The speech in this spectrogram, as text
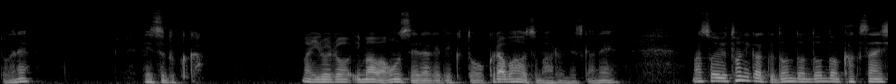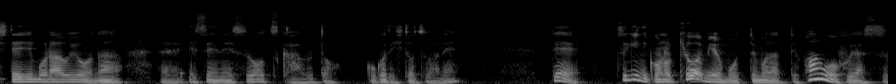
とかね Facebook かまあいろいろ今は音声だけでいくとクラブハウスもあるんですかね。まあ、そういうとにかくどんどんどんどん拡散してもらうような、えー SNS を使うとここで一つはね。で次にこの興味を持ってもらってファンを増やす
